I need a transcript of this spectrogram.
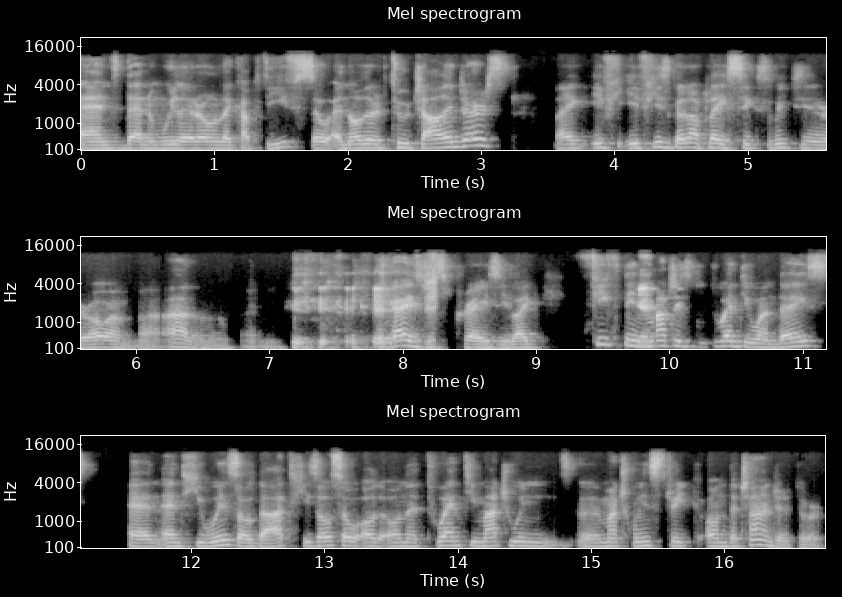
And then Willeron Le Captif. So another two challengers. Like if if he's gonna play six weeks in a row, I'm uh, I don't know. I mean, the guy is just crazy. Like 15 yeah. matches in 21 days, and and he wins all that. He's also on a 20 match win uh, match win streak on the Challenger Tour,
